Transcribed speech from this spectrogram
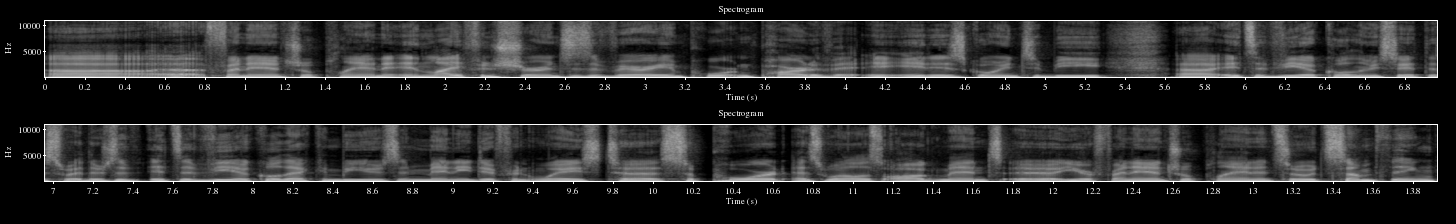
uh, uh, financial plan, and life insurance is a very important part of it. it, is going to be, uh, it's a vehicle. Let me say it this way: there's a, it's a vehicle that can be used in many different ways to support as well as augment uh, your financial plan, and so it's something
